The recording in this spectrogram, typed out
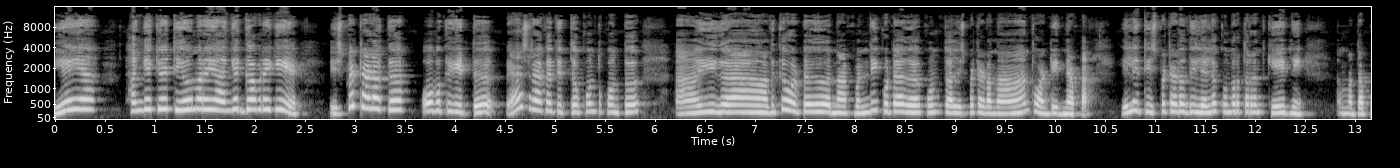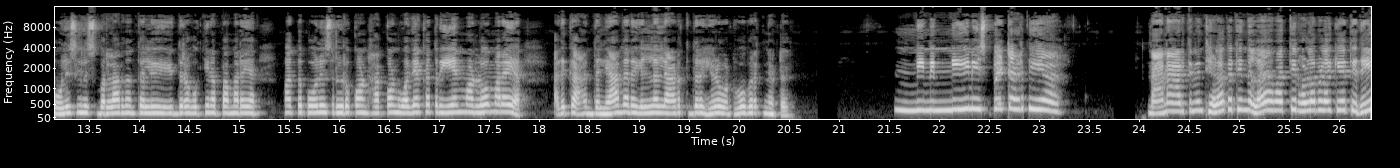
ಏಯ ಹಂಗೆ ಕೇಳ್ತೀವ ಮರ ಹಂಗೆ ಗಾಬ್ರಿಗೆ ಇಸ್ಪೆಟ್ ಹೇಳಕ್ಕೆ ಹೋಗ್ಬೇಕಾಗಿತ್ತು. ಬೇಸರ ಆಗತ್ತಿತ್ತು ಕುಂತು ಕುಂತು. ಈಗ ಅದಕ್ಕೆ ಒಟ್ಟು ನಾಲ್ಕು ಮಂದಿ ಕೊಟ್ಟಾಗ ಕುಂತು ಅಲ್ಲಿ ಇಸ್ಪೆಟ್ ಆಡೋಣ ಅಂತ ಹೊಂಟಿದ್ನಪ್ಪ. ಇಲ್ಲಿ ಇಸ್ಪೆಟ್ ಆಡೋದು ಇಲ್ಲೆಲ್ಲ ಕುಂದ್ರತಾರ ಅಂತ ಕೇಳಿದ್ನಿ. ಮತ್ತೆ ಪೊಲೀಸ್ ಗಿಲೀಸ್ ಬರ್ಲಾರ್ದಂತಲ್ಲಿ ಇದ್ರ ಹೋಗಿನಪ್ಪ ಮರಯ್ಯ ಮತ್ತೆ ಪೊಲೀಸರು ಹಿಡ್ಕೊಂಡು ಹಾಕೊಂಡು ಓದ್ಯಾಕತ್ರ ಏನು ಮಾಡ್ಲೋ ಮರಯ್ಯ ಅದಕ್ಕೆ ಅಂತಲ್ಲಿ ಯಾವ್ದಾರ ಎಲ್ಲೆಲ್ಲಿ ಆಡ್ತಿದ್ರೆ ಹೇಳಿ ಒಟ್ಟು ಹೋಗ್ಬರ್ತೀನಿ ಒಟ್ಟು. ನೀನು ನೀನು ಆಡ್ತೀಯ? ನಾನು ಆಡ್ತೀನಿ ಅಂತ ಹೇಳಕತ್ತಿನಲ್ಲ ಮತ್ತೇನು ಹೊಳ ಬೆಳಗ್ಗೆ ಕೇಳ್ತಿದಿ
